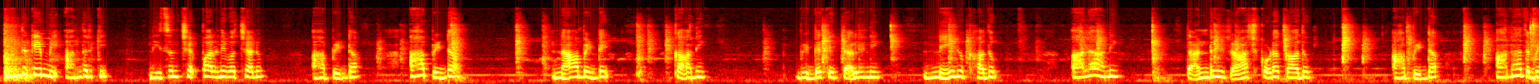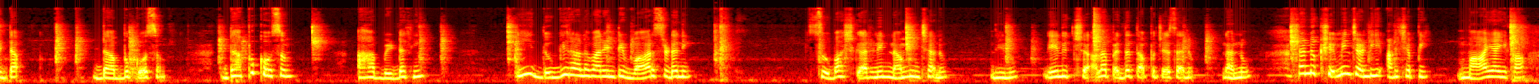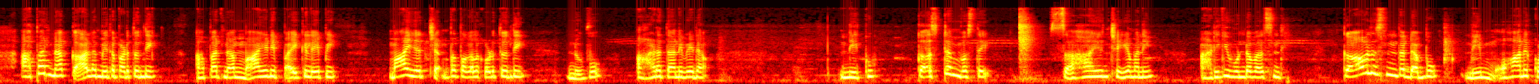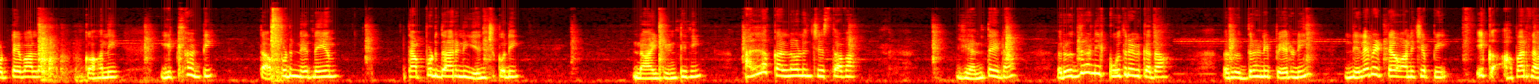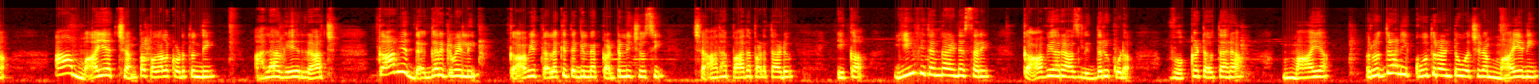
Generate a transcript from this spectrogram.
అందుకే మీ అందరికీ నిజం చెప్పాలని వచ్చాను. ఆ బిడ్డ ఆ బిడ్డ నా బిడ్డే. కానీ బిడ్డకి తల్లిని నేను కాదు. అలా అని తండ్రి రాజ్ కూడా కాదు. ఆ బిడ్డ అనాథ బిడ్డ డబ్బు కోసం డబ్బు కోసం ఆ బిడ్డని ఈ దుగ్గిరాల వారింటి వారసుడని సుభాష్ గారిని నమ్మించాను. నేను నేను చాలా పెద్ద తప్పు చేశాను. నన్ను నన్ను క్షమించండి అని చెప్పి మాయ ఇక అపర్ణ కాళ్ళ మీద పడుతుంది. అపర్ణ మాయని పైకి లేపి మాయ చెంప పగల కొడుతుంది నువ్వు ఆడదానివేనా? నీకు కష్టం వస్తే సహాయం చేయమని అడిగి ఉండవలసింది. కావలసినంత డబ్బు నీ మొహాన్ని కొట్టేవాళ్ళం. కానీ ఇట్లాంటి తప్పుడు నిర్ణయం తప్పుడు దారిని ఎంచుకొని నా ఇంటిని అల్లకల్లోలం చేస్తావా? ఎంతైనా రుద్రని కూతురివి కదా. రుద్రని పేరుని నిలబెట్టావు అని చెప్పి ఇక అపర్ణ ఆ మాయ చెంప పగల కొడుతుంది. అలాగే రాజ్ కావ్య దగ్గరికి వెళ్ళి కావ్య తలకి తగిలిన కట్టుని చూసి చాలా బాధపడతాడు. ఇక ఈ విధంగా అయినా సరే కావ్య ఇద్దరు కూడా ఒక్కటవుతారా? మాయ రుద్రాని కూతురు అంటూ వచ్చిన మాయని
